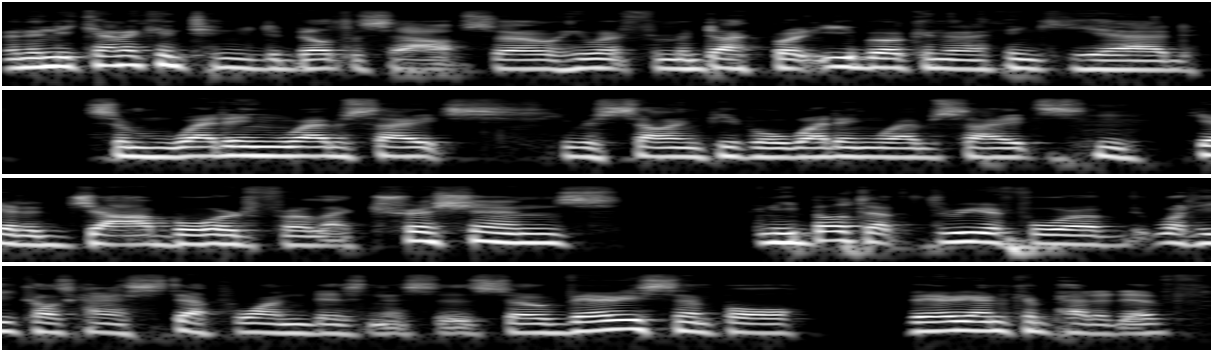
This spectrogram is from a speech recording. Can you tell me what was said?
And then he kind of continued to build this out. So he went from a duck duckboat ebook, and then I think he had some wedding websites. He was selling people wedding websites. Hmm. He had a job board for electricians. And he built up three or four of what he calls kind of step one businesses. So very simple, very uncompetitive.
